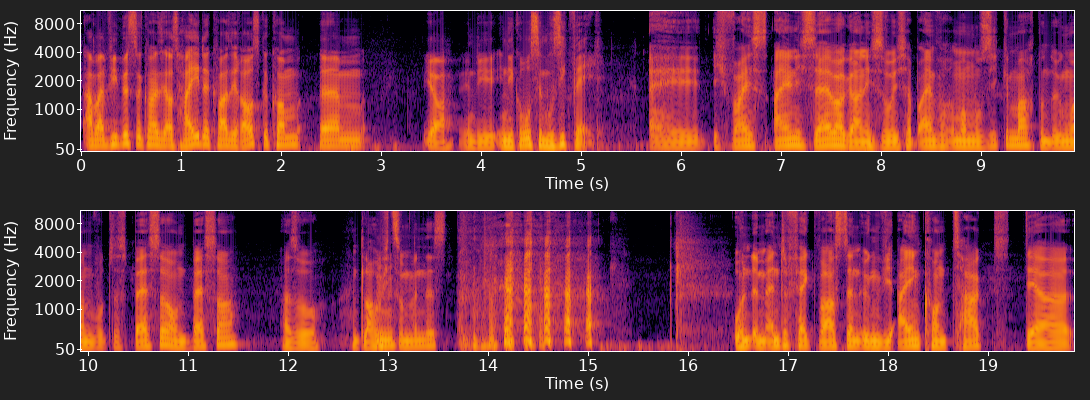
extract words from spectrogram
Aber wie bist du quasi aus Heide quasi rausgekommen, ähm, ja, in die, in die große Musikwelt? Ey, ich weiß eigentlich selber gar nicht so. Ich habe einfach immer Musik gemacht und irgendwann wurde es besser und besser. Also, glaube ich Mhm. zumindest. und im Endeffekt war es dann irgendwie ein Kontakt, der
